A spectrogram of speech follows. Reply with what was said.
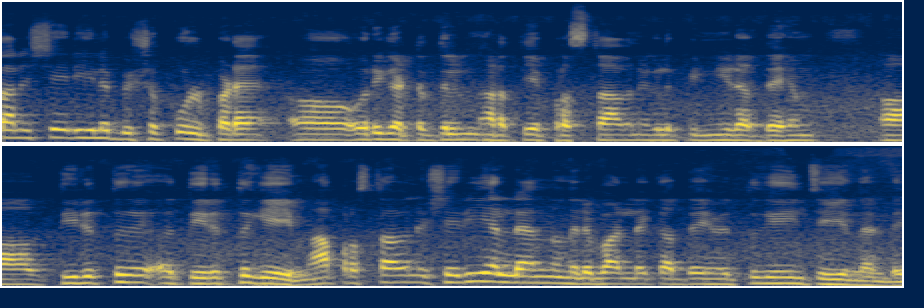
തലശ്ശേരിയിലെ ബിഷപ്പ് ഉൾപ്പെടെ ഒരു ഘട്ടത്തിൽ നടത്തിയ പ്രസ്താവനകൾ പിന്നീട് അദ്ദേഹം തിരുത്ത് തിരുത്തുകയും ആ പ്രസ്താവന ശരിയല്ല എന്ന നിലപാടിലേക്ക് അദ്ദേഹം എത്തുകയും ചെയ്യുന്നുണ്ട്.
